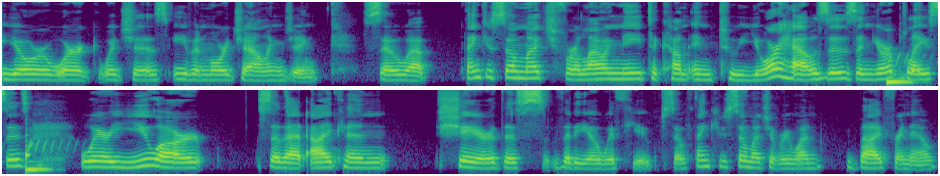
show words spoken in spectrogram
your work, which is even more challenging. So uh, thank you so much for allowing me to come into your houses and your places where you are so that I can share this video with you. So thank you so much, everyone. Bye for now.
